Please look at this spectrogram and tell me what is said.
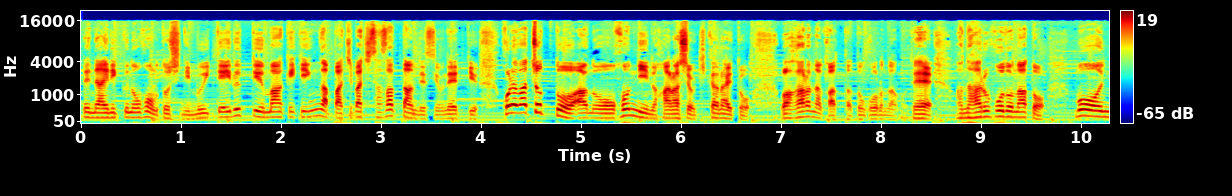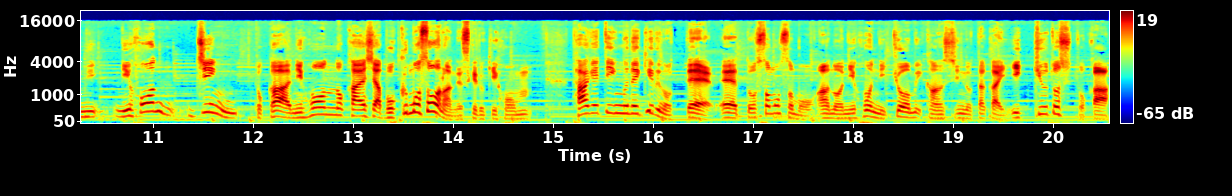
で、内陸の方の都市に向いているっていうマーケティングがバチバチ刺さったんですよねっていう。これはちょっと、あのー、本人の話を聞かないとわからなかったところなので、あ、なるほどなと。もう日本人とか日本の会社、僕もそうなんですけど、基本。ターゲティングできるのって、えっ、ー、と、そもそも、あの、日本に興味関心の高い1級都市とか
